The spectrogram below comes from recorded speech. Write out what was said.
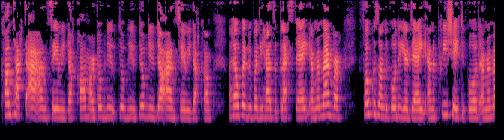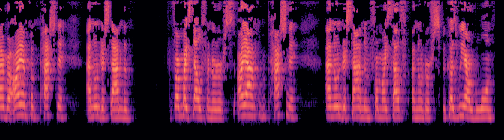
contact at ansiri.com or www.ansiri.com. I hope everybody has a blessed day. And remember, focus on the good of your day and appreciate the good. And remember, I am compassionate and understanding for myself and others. I am compassionate and understanding for myself and others because we are one.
